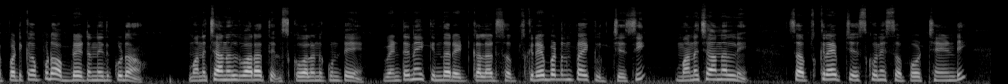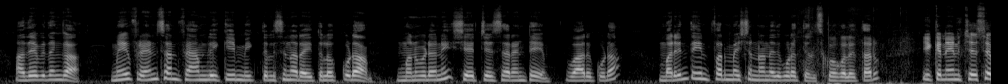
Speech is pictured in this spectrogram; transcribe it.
ఎప్పటికప్పుడు అప్డేట్ అనేది కూడా మన ఛానల్ ద్వారా తెలుసుకోవాలనుకుంటే వెంటనే కింద రెడ్ కలర్ సబ్స్క్రైబ్ బటన్పై క్లిక్ చేసి మన ఛానల్ని సబ్స్క్రైబ్ చేసుకొని సపోర్ట్ చేయండి. అదేవిధంగా మీ ఫ్రెండ్స్ అండ్ ఫ్యామిలీకి మీకు తెలిసిన రైతులకు కూడా మన వీడియోని షేర్ చేశారంటే వారు కూడా మరింత ఇన్ఫర్మేషన్ అనేది కూడా తెలుసుకోగలుగుతారు. ఇక నేను చేసే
